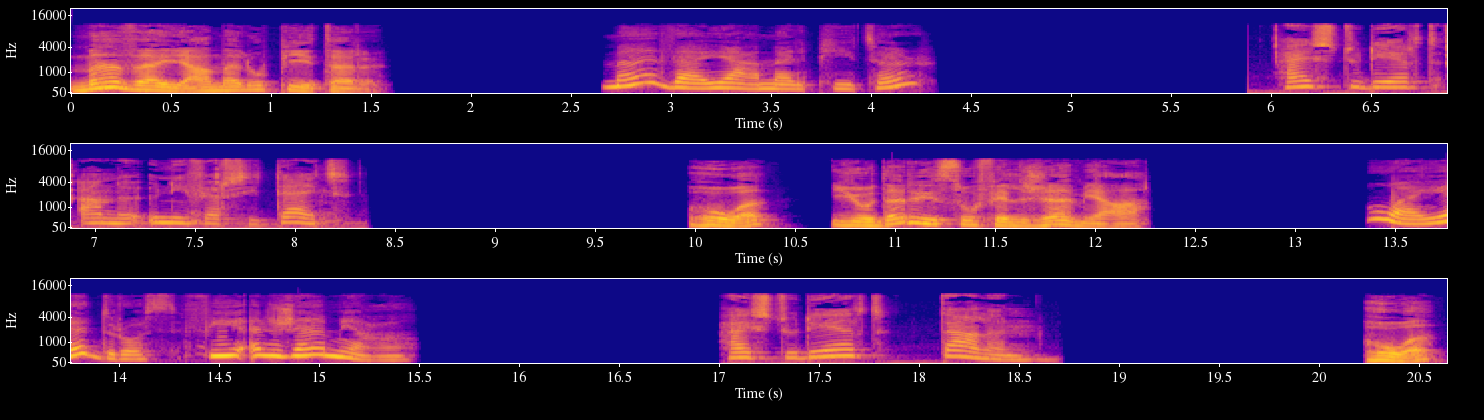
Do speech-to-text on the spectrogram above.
ماذا يعمل بيتر؟ ماذا يعمل بيتر؟ Hij studeert aan de universiteit. هو يدرس في الجامعة هو يدرس في الجامعة Hij studeert talen. هو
